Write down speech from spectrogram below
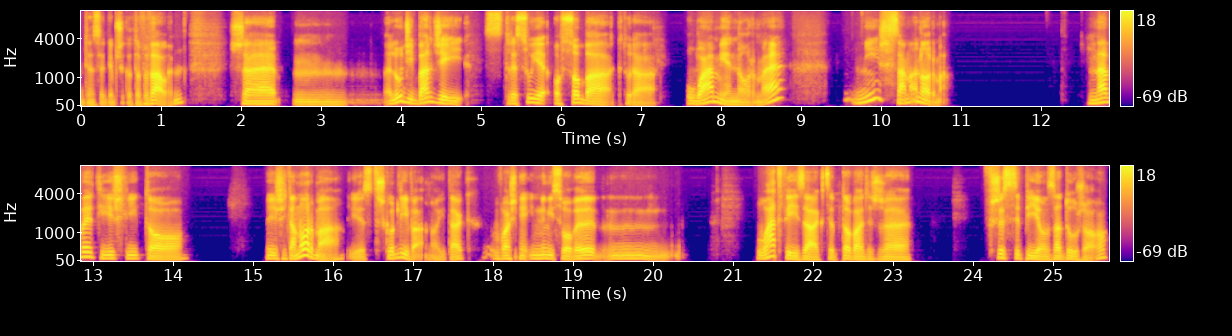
intensywnie przygotowywałem, że mm, ludzi bardziej stresuje osoba, która łamie normę, niż sama norma. Nawet jeśli to, jeśli ta norma jest szkodliwa. No i tak, właśnie innymi słowy, mm, łatwiej zaakceptować, że wszyscy piją za dużo,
